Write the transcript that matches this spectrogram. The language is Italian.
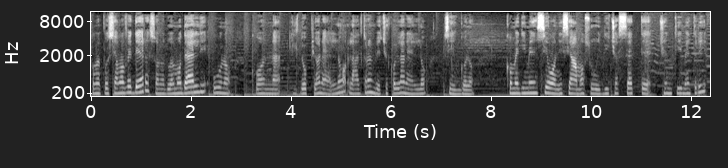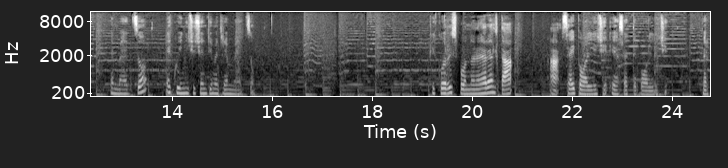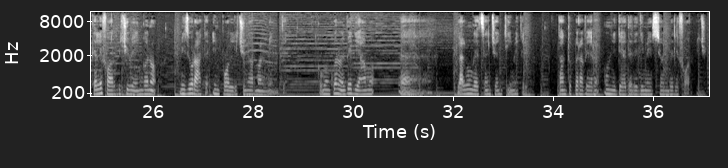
Come possiamo vedere sono due modelli, uno con il doppio anello, l'altro invece con l'anello singolo come dimensioni siamo sui 17 cm e mezzo e 15 cm e mezzo che corrispondono in realtà a 6 pollici e a 7 pollici perché le forbici vengono misurate in pollici normalmente. Comunque noi vediamo eh, la lunghezza in centimetri tanto per avere un'idea delle dimensioni delle forbici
